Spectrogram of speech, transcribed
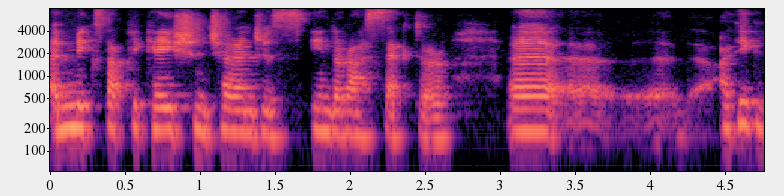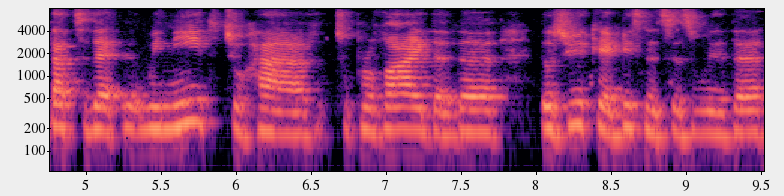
a mixed application challenges in the RAS sector. Uh, I think that we need to have to provide the, the those UK businesses with, uh,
